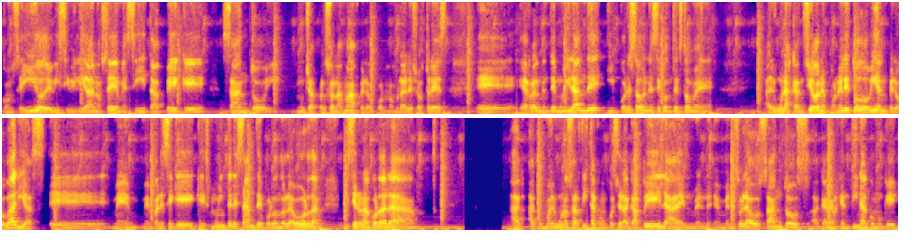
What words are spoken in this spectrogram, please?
conseguido de visibilidad, no sé, Mesita, Peque, Santo y muchas personas más, pero por nombrar ellos tres, eh, es realmente muy grande y por eso en ese contexto me, algunas canciones, ponerle todo bien, pero varias, eh, me, parece que, es muy interesante por dónde la abordan. Me hicieron acordar a, a, como algunos artistas, como puede ser a Capela en, Venezuela o Santos acá en Argentina, como que,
